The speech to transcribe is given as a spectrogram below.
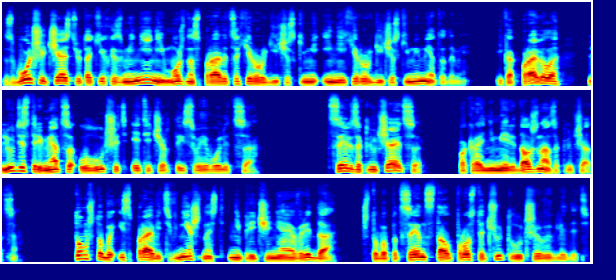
С большей частью таких изменений можно справиться хирургическими и нехирургическими методами, и, как правило, люди стремятся улучшить эти черты своего лица. Цель заключается, по крайней мере должна заключаться, том, чтобы исправить внешность, не причиняя вреда, чтобы пациент стал просто чуть лучше выглядеть.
